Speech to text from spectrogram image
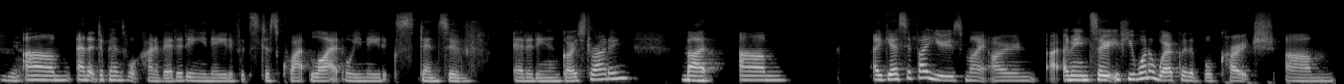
Yeah. Um, and it depends what kind of editing you need, if it's just quite light or you need extensive editing and ghostwriting. Mm-hmm. But um, I guess if I use my own, I mean, so if you want to work with a book coach, um,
